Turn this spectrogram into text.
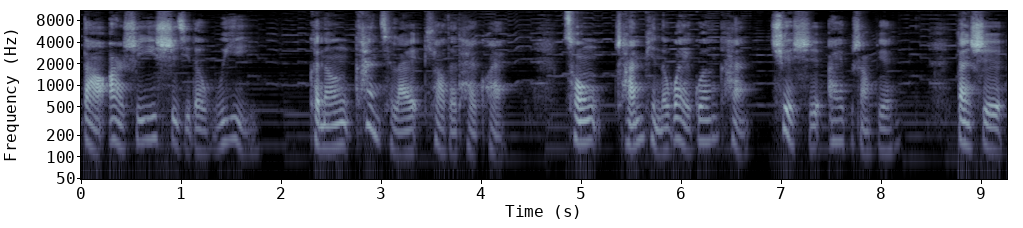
到二十一世纪的无意义可能看起来跳得太快。从产品的外观看，确实挨不上边，但是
